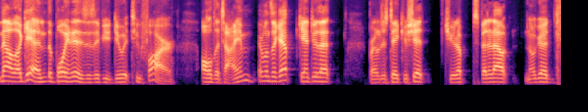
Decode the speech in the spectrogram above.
Now, again, the point is, is if you do it too far all the time, everyone's like, "Yep, can't do that." Bro, just take your shit, chew it up, spit it out no good.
